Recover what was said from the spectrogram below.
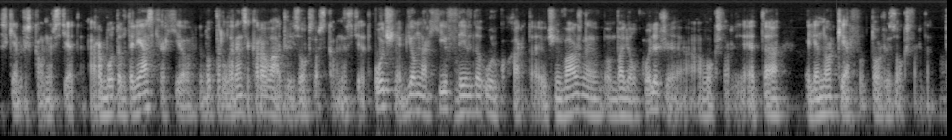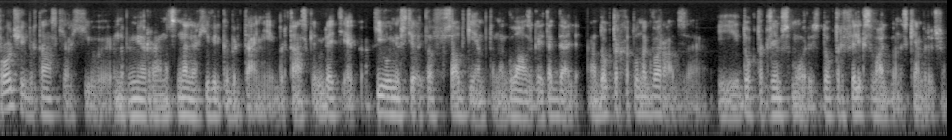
с Кембриджского университета. А работа в итальянских архивах – это доктор Лоренцо Караваджо из Оксфордского университета. Очень объемный архив Дэвида Уркухарта, и очень важный в Баллиол колледже в Оксфорде. Это Эленор Керфуд, тоже из Оксфорда. Прочие британские архивы, например, Национальный архив Великобритании, Британская библиотека, архивы университетов Саутгемптона, Глазго и так далее. А доктор Хатуна Гварадзе и доктор Джеймс Моррис, доктор Феликс Вальдман из Кембриджа.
